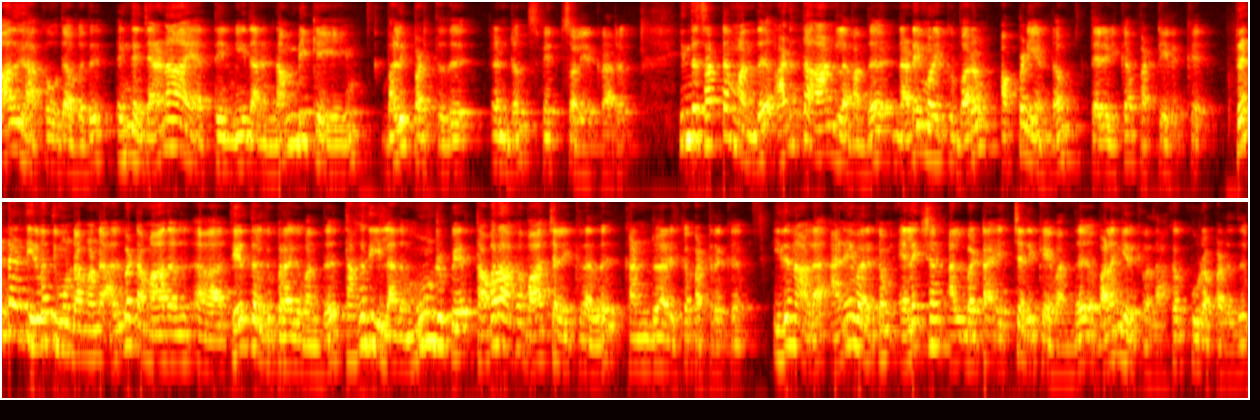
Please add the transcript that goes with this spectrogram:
பாதுகாக்க உதவுது எங்க ஜனநாயகத்தின் மீதான நம்பிக்கையையும் வலுப்படுத்துது என்றும் ஸ்மித் சொல்லியிருக்கிறாரு. இந்த சட்டம் வந்து அடுத்த ஆண்டுல வந்து நடைமுறைக்கு வரும் அப்படி என்றும் தெரிவிக்கப்பட்டிருக்கு. ரெண்டாயிரத்தி இருபத்தி மூன்றாம் ஆண்டு அல்பர்டா மாதல் தேர்தலுக்கு பிறகு வந்து தகுதி இல்லாத மூன்று பேர் தவறாக வாக்களிக்கிறது கண்டறிக்கப்பட்டிருக்கு இதனால அனைவருக்கும் எலெக்ஷன் அல்பர்டா எச்சரிக்கை வந்து வழங்கியிருக்கிறதாக கூறப்படுது.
